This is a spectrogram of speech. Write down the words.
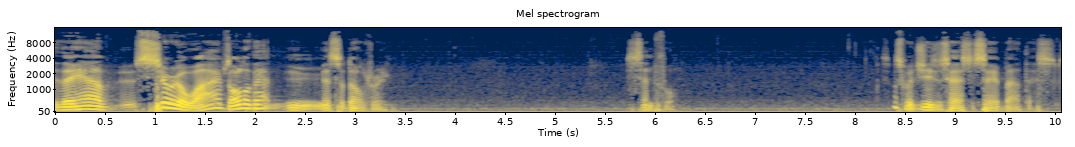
They have serial wives. All of that, mm, it's adultery. Sinful. That's what Jesus has to say about this.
